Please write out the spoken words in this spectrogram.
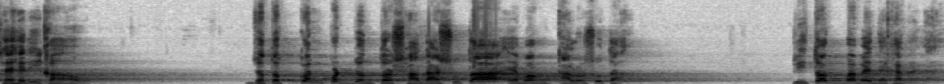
সেহরি খাও। যতক্ষণ পর্যন্ত সাদা সুতা এবং কালো সুতা পৃথকভাবে দেখা না যায়।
